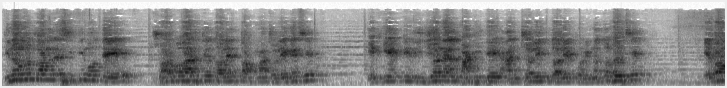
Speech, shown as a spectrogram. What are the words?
তৃণমূল কংগ্রেস ইতিমধ্যে সর্বভারতীয় দলের তকমা চলে গেছে। এটি একটি রিজিওনাল পার্টিতে আঞ্চলিক দলে পরিণত হয়েছে এবং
